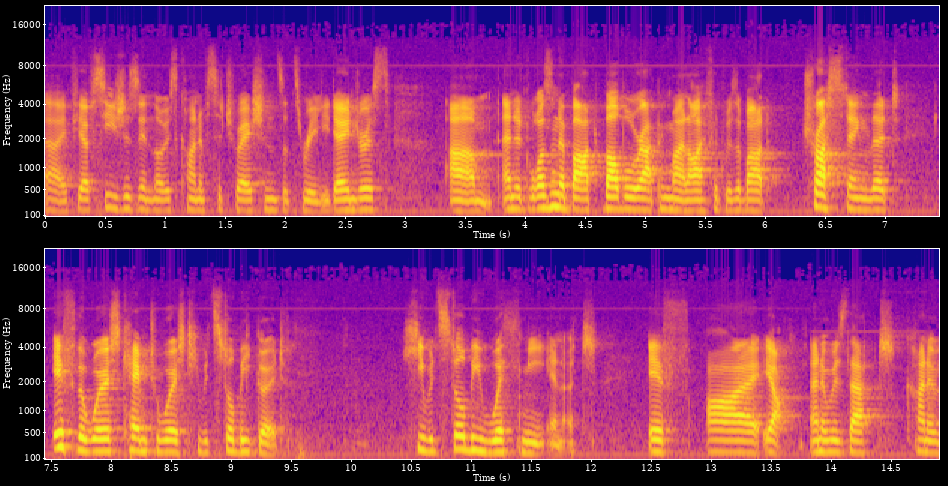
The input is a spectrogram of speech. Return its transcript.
Uh, if you have seizures in those kind of situations, it's really dangerous. Um, and it wasn't about bubble wrapping my life, it was about trusting that if the worst came to worst, he would still be good. He would still be with me in it. If I, yeah, and it was that kind of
